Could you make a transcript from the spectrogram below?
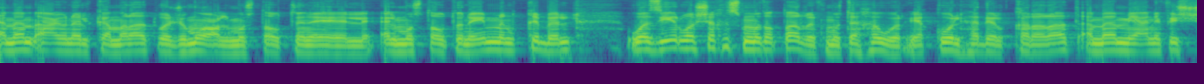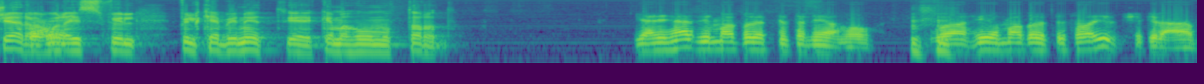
أمام أعين الكاميرات وجموع المستوطنين المستوطنين من قبل وزير وشخص متطرف متهور يقول هذه القرارات أمام يعني في الشارع وليس في في الكابينت كما هو مفترض. يعني هذه معضلة نتنياهو وهي معضلة إسرائيل بشكل عام.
